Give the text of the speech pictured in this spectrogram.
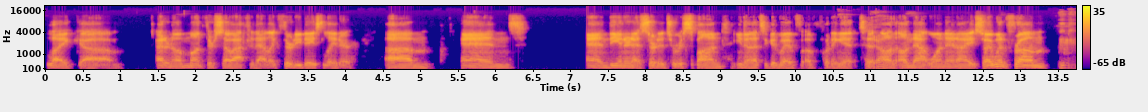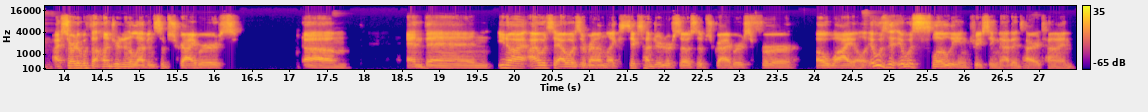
like um, I don't know a month or so after that, like 30 days later, um, and and the internet started to respond. You know that's a good way of, of putting it to, yeah. on, on that one. And i so i went from i started with 111 subscribers. Um and then you know I, I would say i was around like 600 or so subscribers for a while. It was it was slowly increasing that entire time.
